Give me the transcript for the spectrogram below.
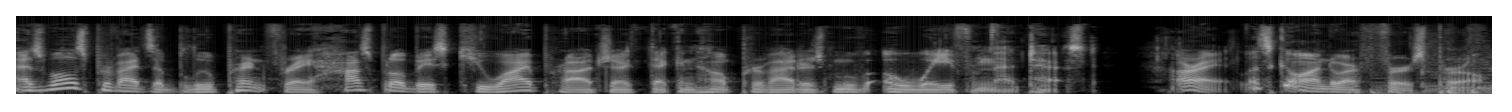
as well as provides a blueprint for a hospital based QI project that can help providers move away from that test. All right, let's go on to our first pearl.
